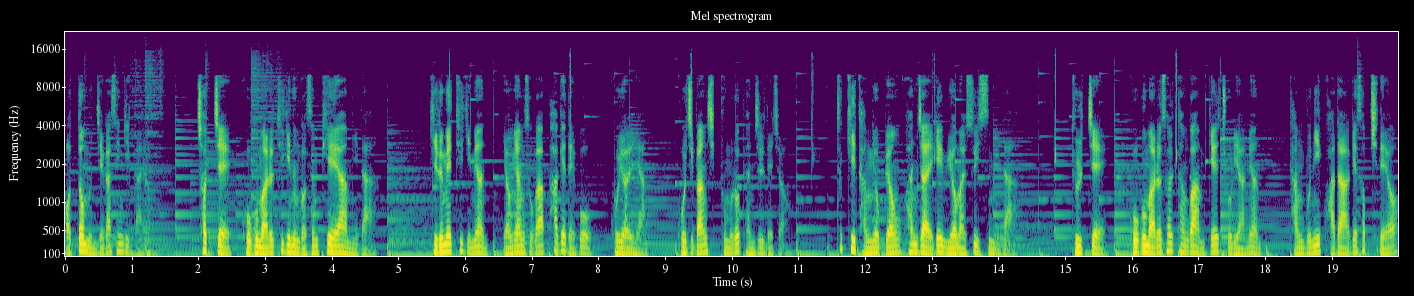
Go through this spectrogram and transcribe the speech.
어떤 문제가 생길까요? 첫째, 고구마를 튀기는 것은 피해야 합니다. 기름에 튀기면 영양소가 파괴되고 고열량, 고지방 식품으로 변질되죠. 특히 당뇨병 환자에게 위험할 수 있습니다. 둘째, 고구마를 설탕과 함께 조리하면 당분이 과다하게 섭취되어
